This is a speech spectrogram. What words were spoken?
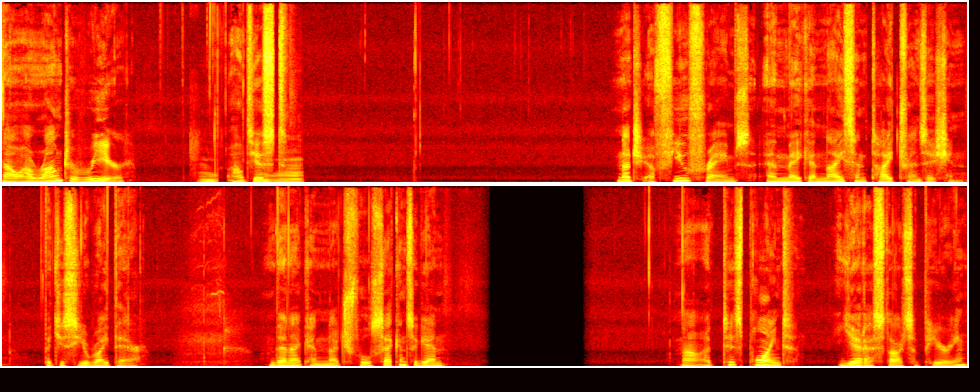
Now around the rear, I'll just nudge a few frames and make a nice and tight transition that you see right there. Then I can nudge full seconds again. Now at this point, Jerre starts appearing.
